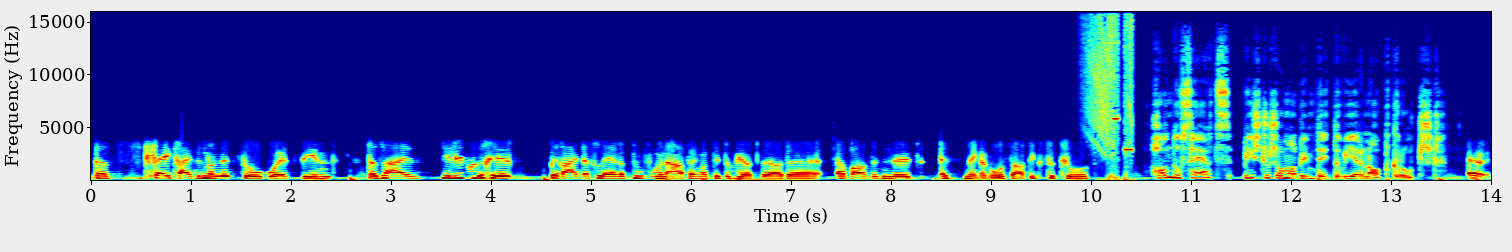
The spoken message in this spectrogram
dass die Fähigkeiten noch nicht so gut sind. Das heißt, die Leute, die sich bereit erklären, um von einem Anfänger tätowiert werden, erwarten nicht ein mega großartiges Tattoo. Hand aufs Herz, bist du schon mal beim Tätowieren abgerutscht? Äh,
